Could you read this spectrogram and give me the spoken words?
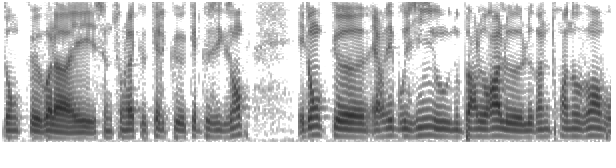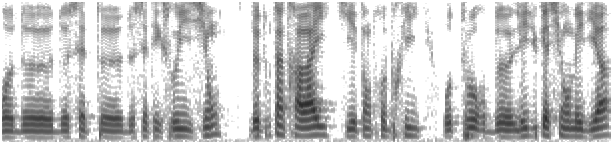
Donc voilà, et ce ne sont là que quelques, quelques exemples. Et donc Hervé Brusini nous, parlera le, 23 novembre de, cette, de cette exposition, de tout un travail qui est entrepris autour de l'éducation aux médias.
